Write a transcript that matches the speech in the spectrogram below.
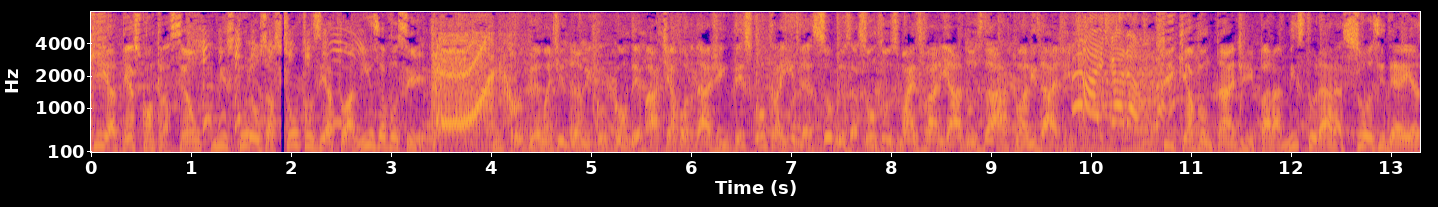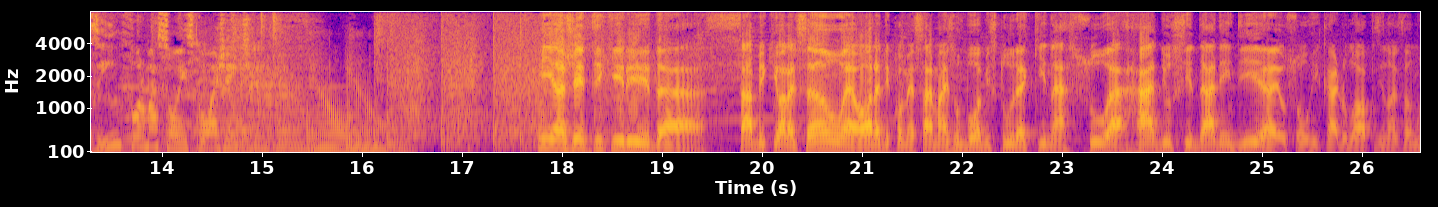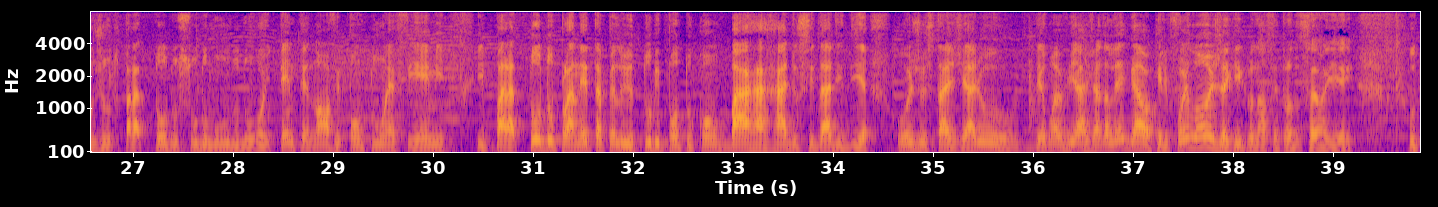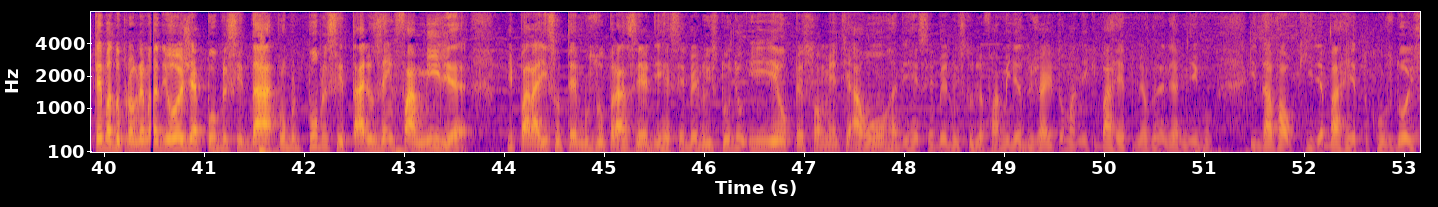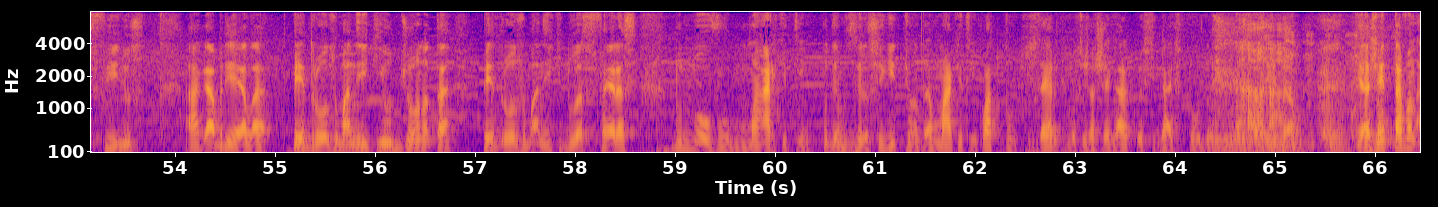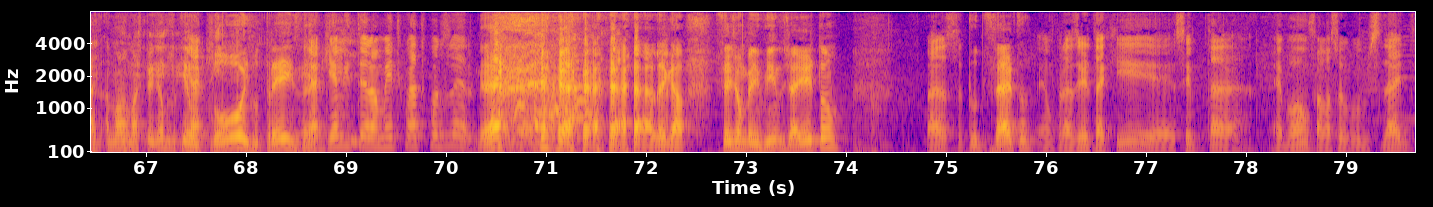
Aqui a descontração mistura os assuntos e atualiza você. Um programa dinâmico com debate e abordagem descontraída sobre os assuntos mais variados da atualidade. Ai, caramba! Fique à vontade para misturar as suas ideias e informações com a gente. Minha gente querida, sabe que horas são? É hora de começar mais um Boa Mistura aqui na sua Rádio Cidade em Dia. Eu sou o Ricardo Lopes e nós vamos juntos para todo o sul do mundo no 89.1 FM e para todo o planeta pelo youtube.com barra Rádio Cidade em Dia. Hoje o estagiário deu uma viajada legal, que ele foi longe aqui com a nossa introdução aqui? O tema do programa de hoje é publicidade, publicitários em família. E para isso temos o prazer de receber no estúdio e eu pessoalmente a honra de receber no estúdio a família do Jairton Manique Barreto, meu grande amigo, e da Valquíria Barreto, com os dois filhos, a Gabriela Pedroso Manique e o Jonathan Pedroso Manique, duas feras do novo marketing. Podemos dizer o seguinte, Jonathan, é o marketing 4.0, que vocês já chegaram com esse gás todo aí, isso aí não. E a gente tava, nós, nós pegamos o quê? O 2, o 3, né? E aqui é literalmente 4.0. É. Legal. Sejam bem-vindos, Jairton. Mas Tudo certo? É um prazer estar aqui, é, sempre tá, é bom falar sobre publicidade,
